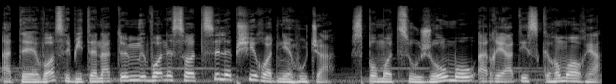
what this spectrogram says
A te wosebite na tym one so cyle przyrodnie hudża, z pomocą żołmów Adriatyjskiego morza.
